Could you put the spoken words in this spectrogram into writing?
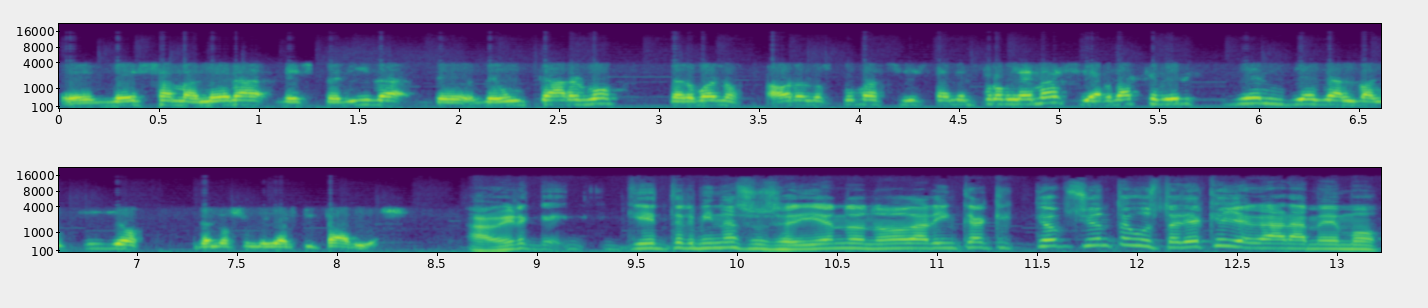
eh, de esa manera despedida de, de un cargo. Pero bueno, ahora los Pumas sí están en problemas y habrá que ver quién llega al banquillo de los universitarios. A ver, ¿qué, qué termina sucediendo, no, Darinka? ¿Qué, opción te gustaría que llegara, Memo,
